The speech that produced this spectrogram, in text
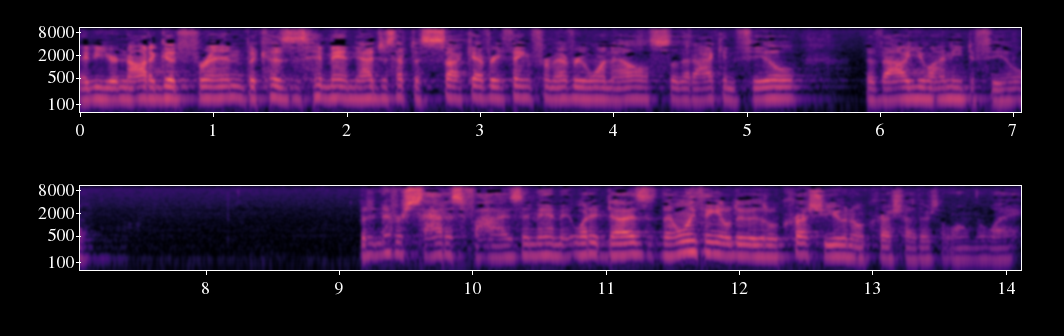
Maybe you're not a good friend because, man, I just have to suck everything from everyone else so that I can feel the value I need to feel. But it never satisfies. And man, what it does, the only thing it'll do is it'll crush you and it'll crush others along the way.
